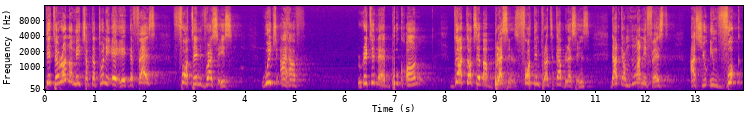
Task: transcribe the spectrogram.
Deuteronomy chapter 28, the first 14 verses, which I have written a book on, God talks about blessings, 14 practical blessings that can manifest as you invoke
